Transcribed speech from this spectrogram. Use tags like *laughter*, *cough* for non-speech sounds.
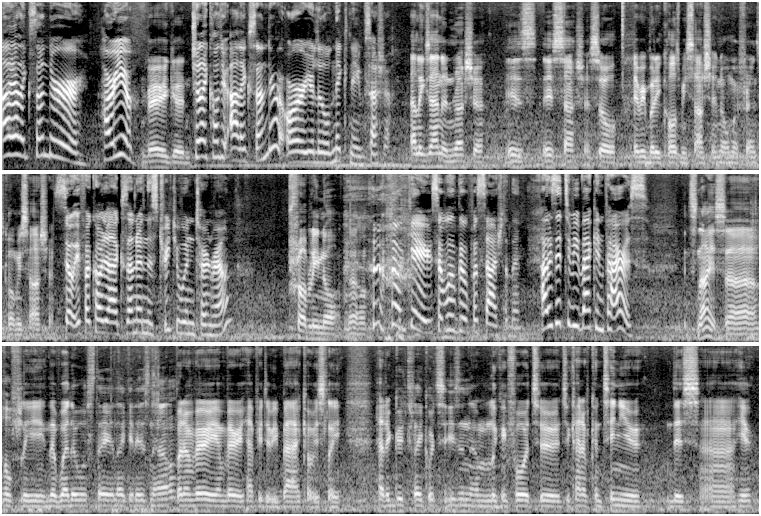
Alexander. How are you? Very good. Should I call you Alexander or your little nickname, Sasha? Alexander in Russia is is Sasha, so everybody calls me Sasha, and all my friends call me Sasha. So if I called you Alexander in the street, you wouldn't turn around? Probably not. No, *laughs* okay, so we'll go for Sasha then. How is it to be back in Paris? it's nice. Uh, hopefully the weather will stay like it is now. But I'm very I'm very happy to be back. Obviously, had a good clay court season. I'm looking forward to to kind of continue this uh, here.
